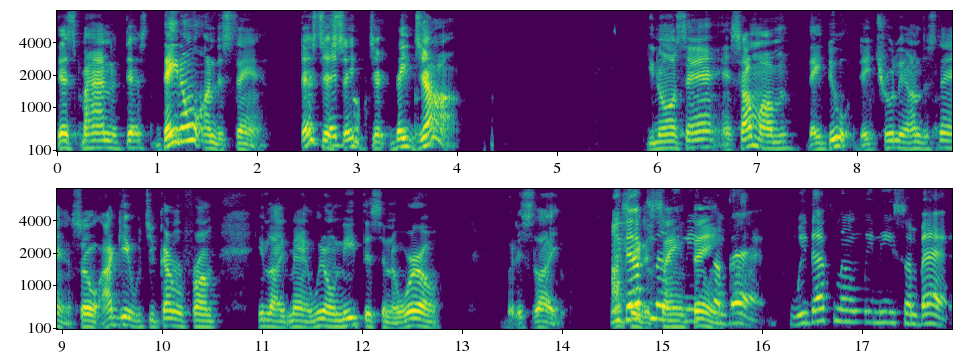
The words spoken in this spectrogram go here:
that's behind the desk, they don't understand. That's just they, they, they job. You know what I'm saying? And some of them, they do. They truly understand. So I get what you're coming from. You're like, man, we don't need this in the world. But it's like, we I definitely say the same need thing. some bad. We definitely need some bad.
